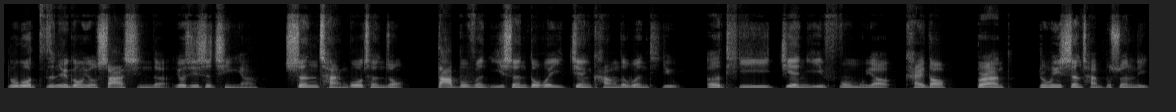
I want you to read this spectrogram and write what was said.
如果子女宫有煞星的，尤其是请阳，生产过程中，大部分医生都会以健康的问题而提议建议父母要开刀，不然容易生产不顺利。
